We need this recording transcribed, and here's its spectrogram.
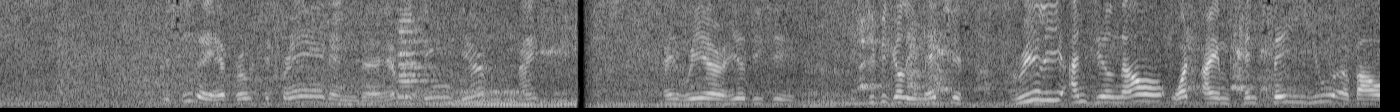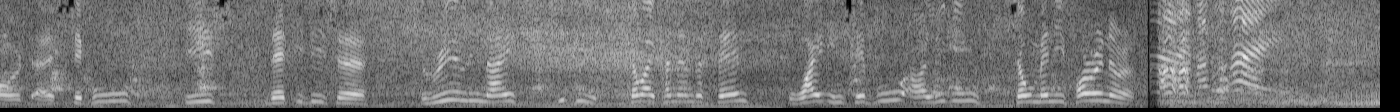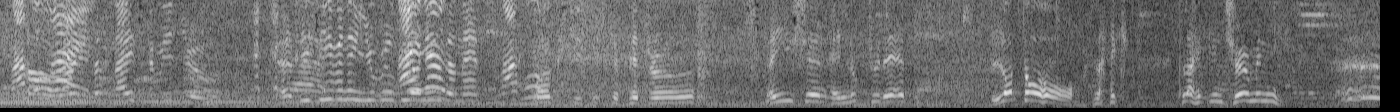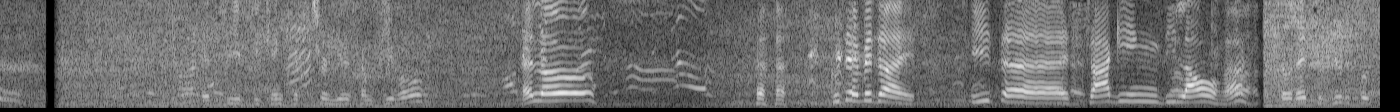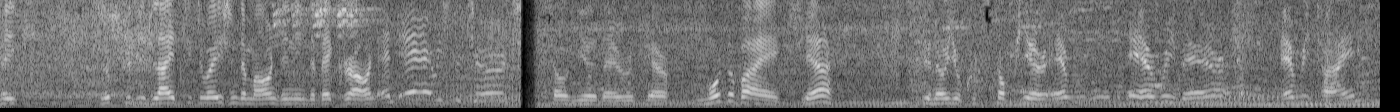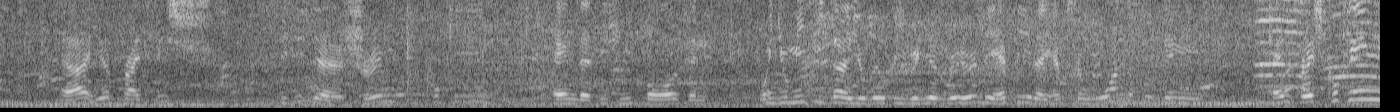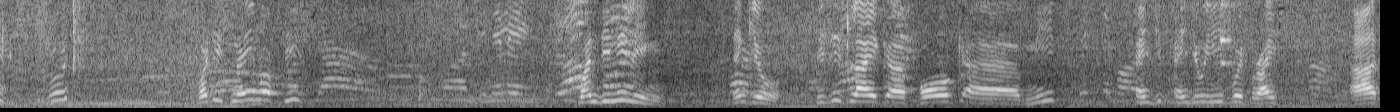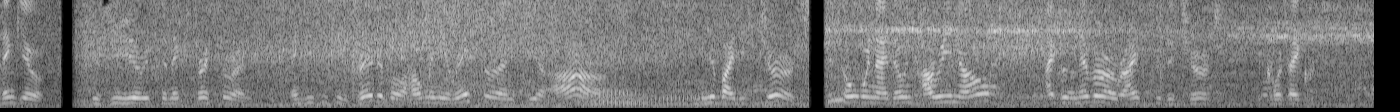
You see they have roasted bread and uh, everything here. Nice and we are here this is, is typical images really until now what I can say you about uh, Cebu is that it is a really nice city so I can understand why in Cebu are living so many foreigners Mabuhay! so Mabuhay! nice to meet you Uh, this evening you will be I on know. internet! Folks, this is the petrol station and look to that Lotto like like in Germany. Let's see if we can capture here some people. Hello. Good appetite eat uh, saging dilau huh? so that's a beautiful take look to this light situation the mountain in the background and there is the church. So here they repair motorbikes yeah you know you could stop here every, everywhere every time. Yeah here fried fish. This is a shrimp cookie and uh, these meatballs. And when you meet either you will be really, really happy. They have some wonderful things. And fresh cooking. Good. What is name of this? Diniling. Wandiniling. Thank you. This is like uh, pork uh, meat and you, and you eat with rice. Ah, thank you. You see here is the next restaurant. And this is incredible how many restaurants here are nearby this church. You know when I don't hurry now, I will never arrive to the church because I could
